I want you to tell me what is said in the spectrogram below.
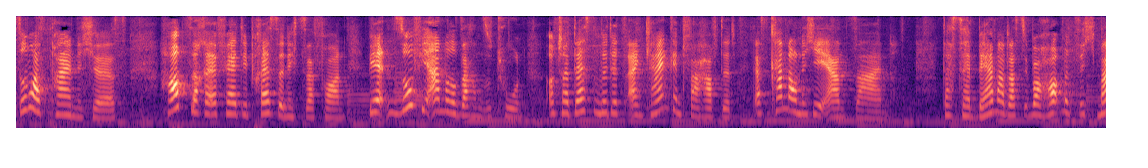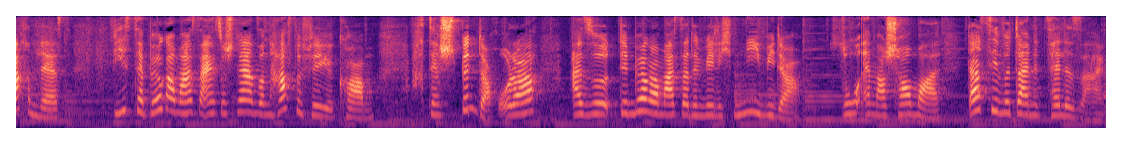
Sowas Peinliches. Hauptsache erfährt die Presse nichts davon. Wir hätten so viel andere Sachen zu tun. Und stattdessen wird jetzt ein Kleinkind verhaftet. Das kann doch nicht Ihr Ernst sein. Dass der Berner das überhaupt mit sich machen lässt. Wie ist der Bürgermeister eigentlich so schnell an so einen Haftbefehl gekommen? Ach, der spinnt doch, oder? Also, den Bürgermeister, den wähle ich nie wieder. So, Emma, schau mal. Das hier wird deine Zelle sein.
